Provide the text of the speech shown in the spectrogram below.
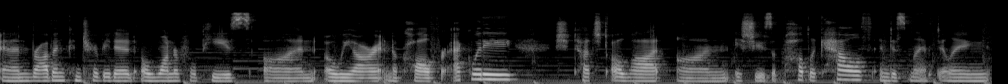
And Robin contributed a wonderful piece on OER and a call for equity she touched a lot on issues of public health and dismantling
